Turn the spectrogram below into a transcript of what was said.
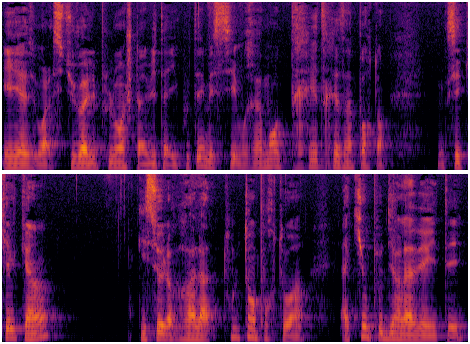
Et euh, voilà, si tu veux aller plus loin, je t'invite à écouter, mais c'est vraiment très très important. Donc c'est quelqu'un qui sera là tout le temps pour toi, à qui on peut dire la vérité,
